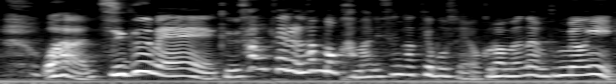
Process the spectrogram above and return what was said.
와 지금의 그 상태를 한번 가만히 생각해 보세요. 그러면은 분명히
